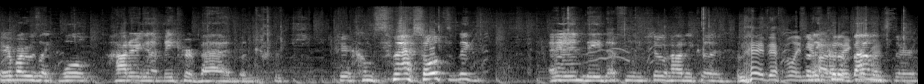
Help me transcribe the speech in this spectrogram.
Everybody was like, well, how are you going to make her bad? But here comes Smash Ultimate. And they definitely showed how they could. they definitely So knew they how could to have make her balanced her.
